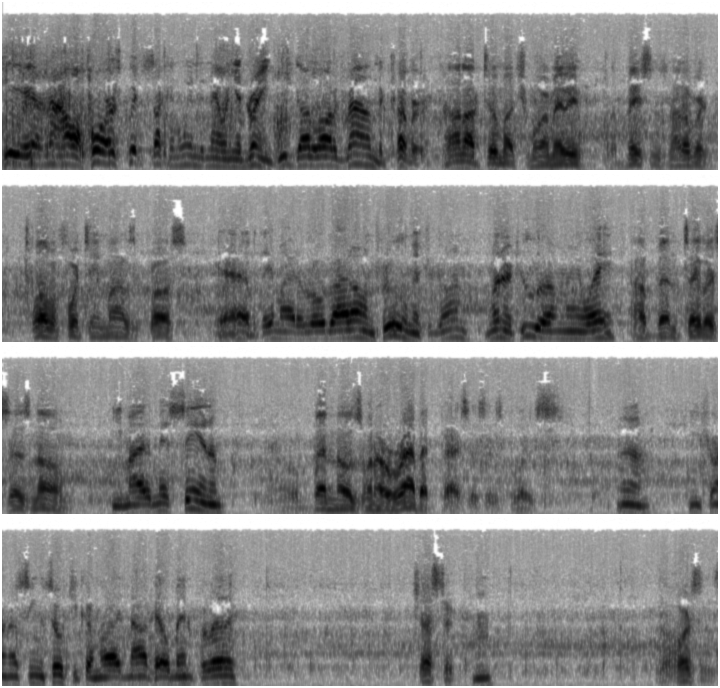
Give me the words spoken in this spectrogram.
Here, now, horse, quit sucking wind in there when you drink. We've got a lot of ground to cover. No, not too much more, maybe. The basin's not over 12 or 14 miles across. Yeah, but they might have rode right on through, Mr. Dillon. One or two of them, anyway. Now, Ben Taylor says no. He might have missed seeing them. Well, Ben knows when a rabbit passes his place. Yeah. He sure enough seen Sochi come riding out hell-bent for leather. Chester. Hmm? The horses.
